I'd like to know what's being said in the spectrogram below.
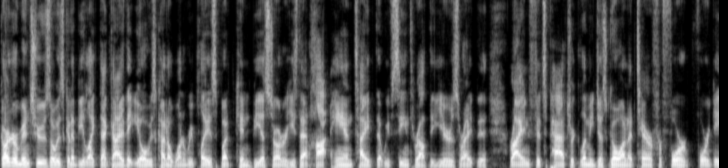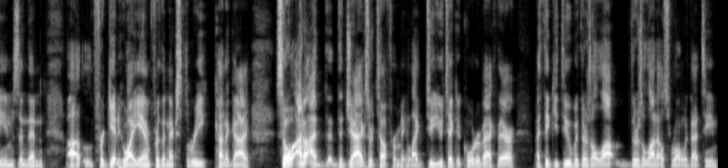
Gardner Minshew is always going to be like that guy that you always kind of want to replace, but can be a starter. He's that hot hand type that we've seen throughout the years, right? The Ryan Fitzpatrick. Let me just go on a tear for four four games and then uh, forget who I am for the next three kind of guy. So I don't. I, the, Jags are tough for me. Like, do you take a quarterback there? I think you do, but there's a lot. There's a lot else wrong with that team.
